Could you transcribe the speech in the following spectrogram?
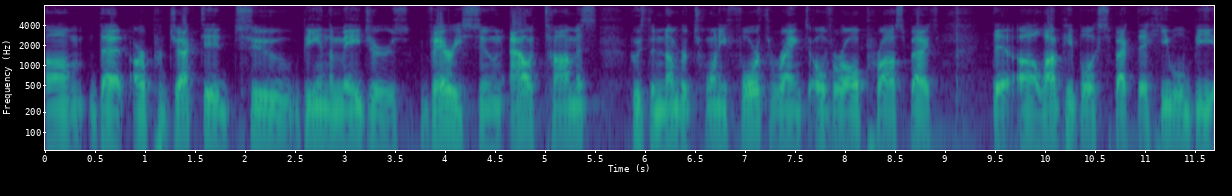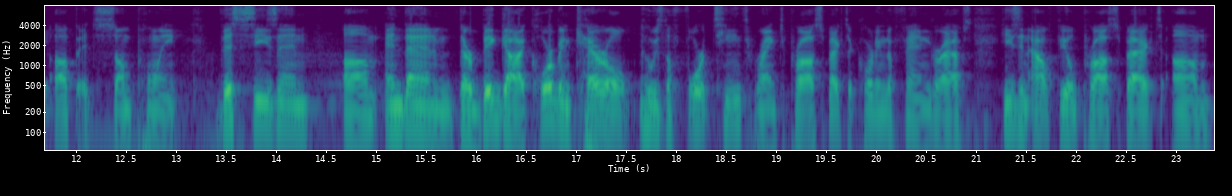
um, that are projected to be in the majors very soon. Alek Thomas, who's the number 24th ranked overall prospect, that uh, a lot of people expect that he will be up at some point this season. Um, and then their big guy, Corbin Carroll, who is the 14th ranked prospect according to Fangraphs. He's an outfield prospect. Um,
